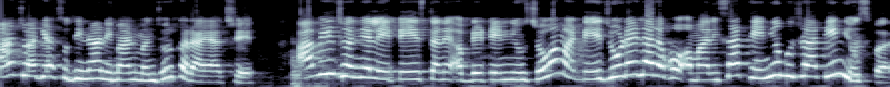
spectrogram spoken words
પાંચ વાગ્યા સુધીના રિમાન્ડ મંજૂર કરાયા છે. આવી જ અન્ય લેટેસ્ટ અને અપડેટેડ ન્યૂઝ જોવા માટે જોડાયેલા રહો અમારી સાથે ન્યૂ ગુજરાતી ન્યૂઝ પર.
